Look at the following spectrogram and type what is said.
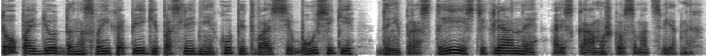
То пойдет, да на свои копейки последние купит Васе бусики, да не простые, стеклянные, а из камушков самоцветных.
